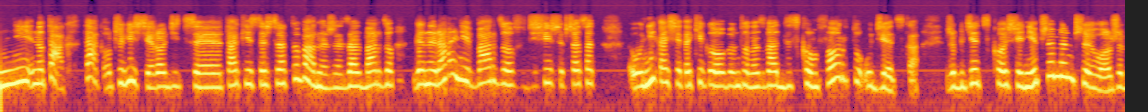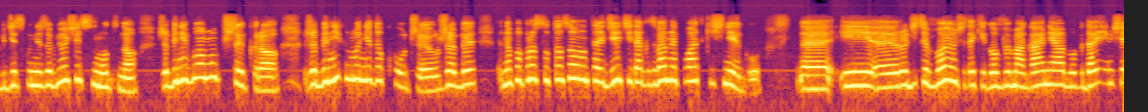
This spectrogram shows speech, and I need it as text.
Nie, no tak, tak, oczywiście. Rodzic tak jest też traktowany, że za bardzo, generalnie bardzo w dzisiejszych czasach unika się takiego, bym to nazwała, dyskomfortu u dziecka. Żeby dziecko się nie przemęczyło, żeby dziecku nie zrobiło się smutno, żeby nie było mu przykro, żeby nikt mu nie dokuczył, żeby, no po prostu to są te dzieci tak zwane płatki śniegu. E, I e, rodzice boją się takiego wymagania, bo wydaje im się,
